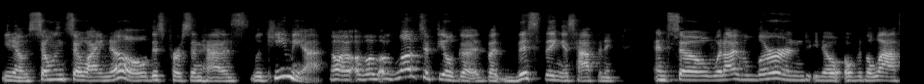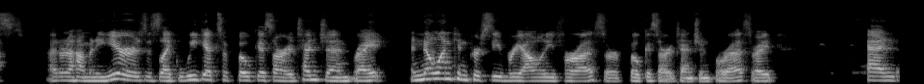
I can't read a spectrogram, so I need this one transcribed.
you know, so and so I know this person has leukemia. Oh, I, I would love to feel good, but this thing is happening. And so what I've learned, you know, over the last I don't know how many years is like we get to focus our attention, right? And no one can perceive reality for us or focus our attention for us, right? And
